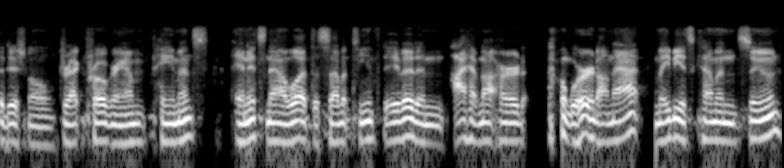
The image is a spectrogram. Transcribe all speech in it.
additional direct program payments. And it's now what, the 17th, David? And I have not heard a word on that. Maybe it's coming soon,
